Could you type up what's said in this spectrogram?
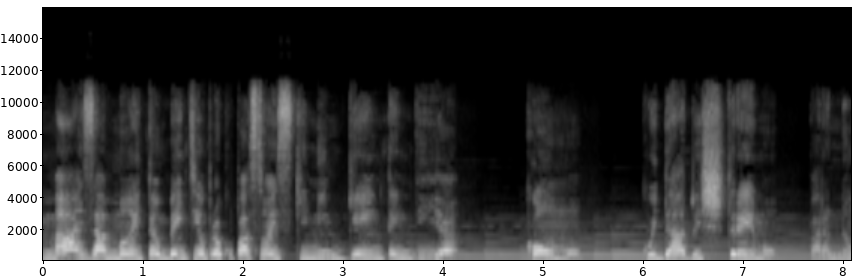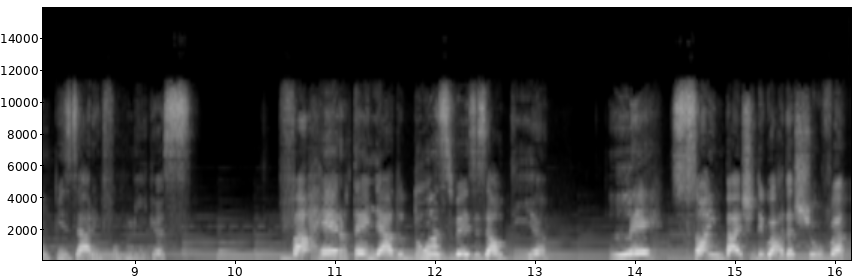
Mas a mãe também tinha preocupações que ninguém entendia, como? Cuidado extremo para não pisar em formigas, varrer o telhado duas vezes ao dia, ler só embaixo de guarda-chuva.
